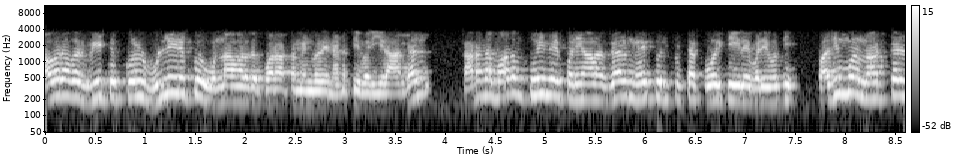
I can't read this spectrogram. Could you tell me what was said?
அவரவர் வீட்டுக்குள் உள்ளிருப்பு உண்ணாவிரத போராட்டம் என்பதை நடத்தி வருகிறார்கள். கடந்த மாதம் தூய்மை பணியாளர்கள் மேற்குறிப்பிட்ட கோரிக்கைகளை வலியுறுத்தி பதிமூணு நாட்கள்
